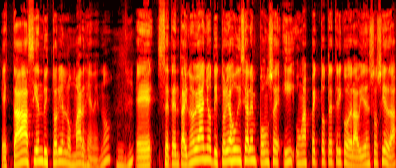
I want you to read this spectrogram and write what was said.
está haciendo historia en los márgenes, ¿no? 79 eh, años de historia judicial en Ponce y un aspecto tétrico de la vida en sociedad.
